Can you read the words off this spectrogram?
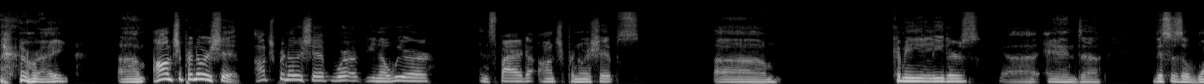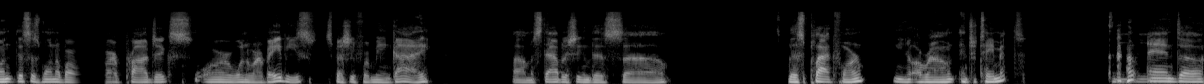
right um entrepreneurship entrepreneurship we're you know we are inspired to entrepreneurships um community leaders uh and uh this is a one this is one of our, our projects or one of our babies especially for me and guy um establishing this uh this platform you know around entertainment Mhm. and uh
